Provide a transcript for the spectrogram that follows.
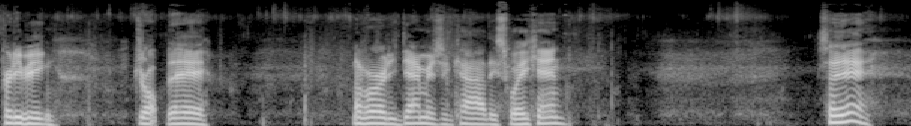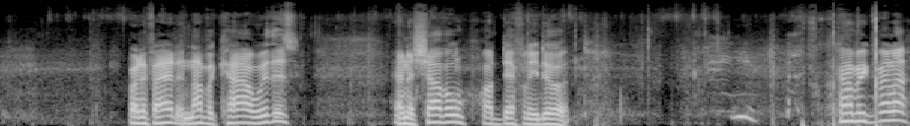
Pretty big drop there. I've already damaged the car this weekend. So yeah, but if I had another car with us and a shovel, I'd definitely do it. Come on, big fella.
